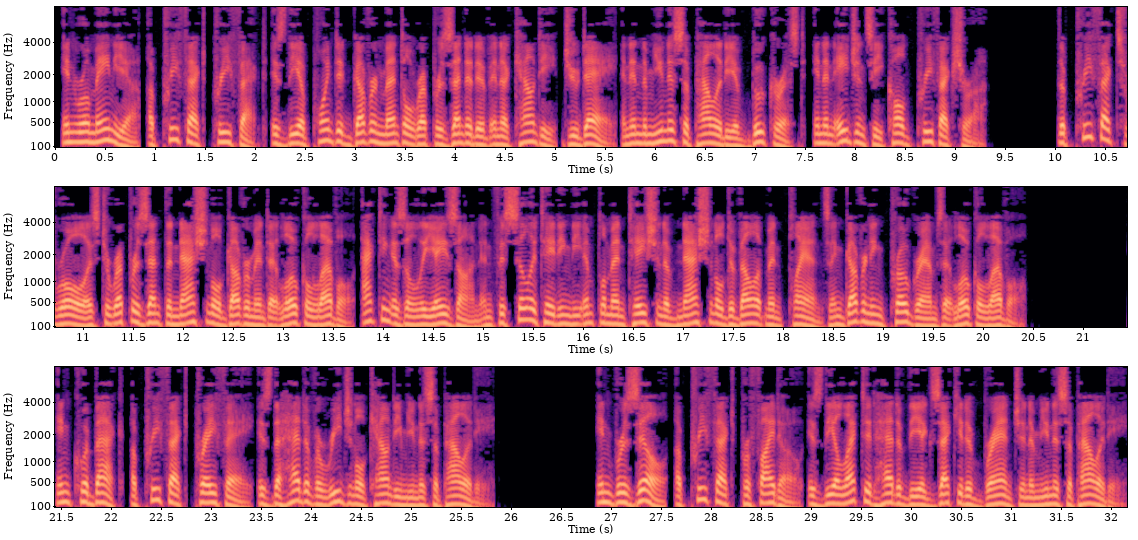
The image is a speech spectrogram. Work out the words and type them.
In Romania, a prefect, prefect is the appointed governmental representative in a county and in the municipality of Bucharest, in an agency called prefectura. The prefect's role is to represent the national government at local level, acting as a liaison and facilitating the implementation of national development plans and governing programs at local level. In Quebec, a prefect is the head of a regional county municipality. In Brazil, a prefect is the elected head of the executive branch in a municipality.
